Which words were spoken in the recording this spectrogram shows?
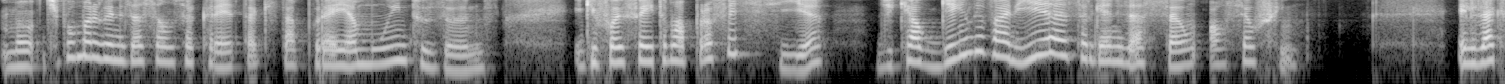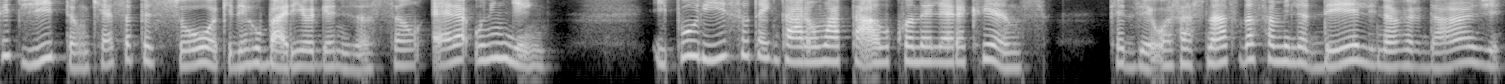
uma, tipo uma organização secreta que está por aí há muitos anos e que foi feita uma profecia de que alguém levaria essa organização ao seu fim. Eles acreditam que essa pessoa que derrubaria a organização era o ninguém. E por isso tentaram matá-lo quando ele era criança. Quer dizer, o assassinato da família dele, na verdade,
